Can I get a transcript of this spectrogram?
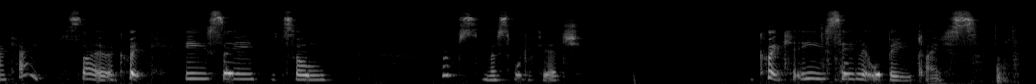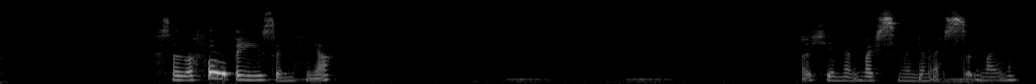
Okay, so a quick, easy little, whoops, almost walked off the edge. A quick, easy little bee place. So there are four bees in here. Actually, and then most of them in the nest at the moment.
